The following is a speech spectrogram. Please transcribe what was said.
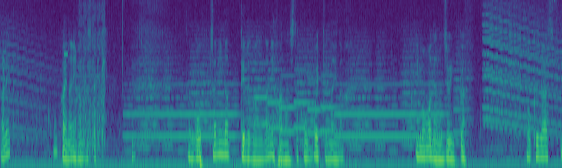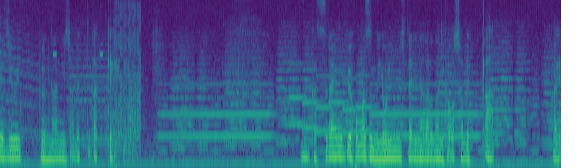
あれ？今回何話したっけ？ごっちゃになってるので何話したか覚えてないな。今までの11分。録画して11分何喋ってたっけ？なんかスライムベホマズンの余韻に浸りながら何かを喋っ、あ、はい。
